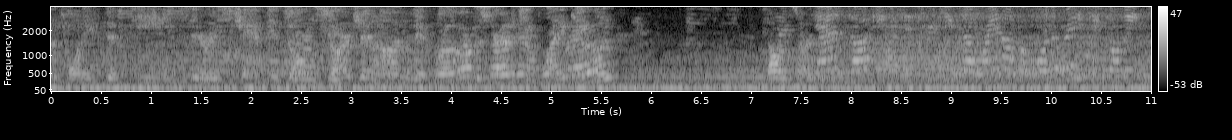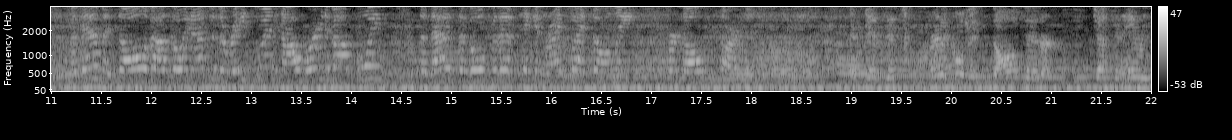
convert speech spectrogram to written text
the 2015 Series champion. Aaron Dalton Sargeant on pit road. The strategy play. Caitlin. Dalton Sargeant. Yeah, and talking with his crew chief Doug Randolph before the race, he told me for them it's all about going after the race win, not worried about points. So that is the goal for them, taking right sides only for Dalton Sargeant. And Vince, it's critical that Dalton or Justin Haley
